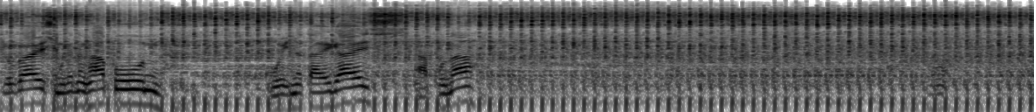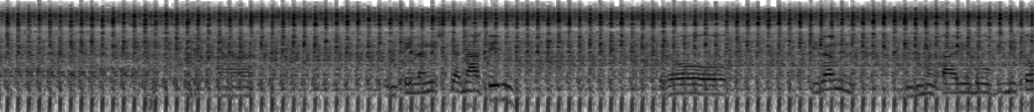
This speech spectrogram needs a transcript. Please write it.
Hello guys, magandang hapon. Uwi na tayo guys. Hapon na. Ah, kunti lang isda natin. Pero okay lang. Hindi naman tayo lugi nito.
